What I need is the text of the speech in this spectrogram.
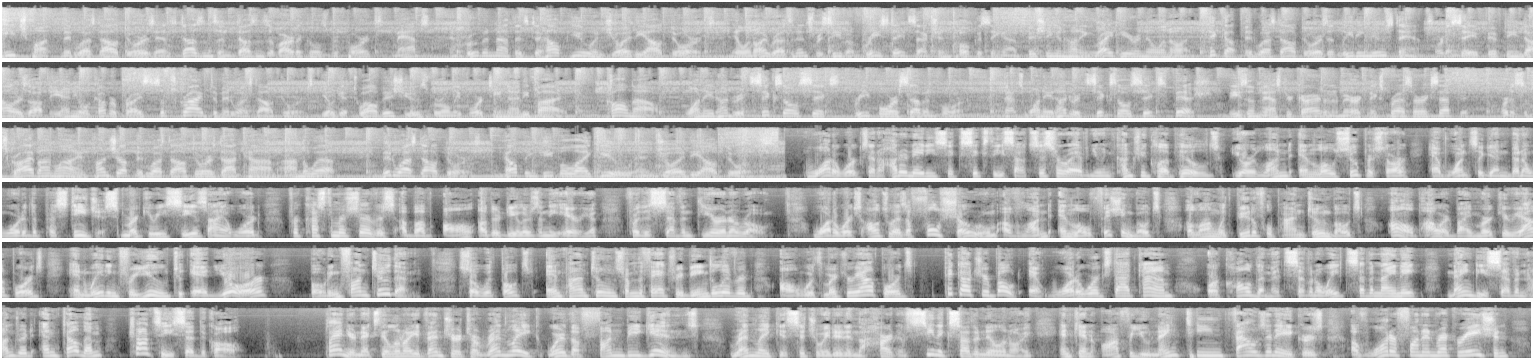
Each month, Midwest Outdoors has dozens and dozens of articles, reports, maps, and proven methods to help you enjoy the outdoors. Illinois residents receive a free state section focusing on fishing and hunting right here in Illinois. Pick up Midwest Outdoors at leading newsstands. Or to save $15 off the annual cover price, subscribe to Midwest Outdoors. You'll get 12 issues for only $14.95. Call now 1 800 606 3474. That's 1 800 606 FISH. Visa, MasterCard, and American Express are accepted. Or to subscribe online, punch up MidwestOutdoors.com on the web. Midwest Outdoors, helping people like you enjoy the outdoors. Waterworks at 18660 South Cicero Avenue in Country Club Hills, your Lund and Lowe superstar, have once again been awarded the prestigious Mercury CSI Award for customer service above all other dealers in the area for the seventh year in a row. Waterworks also has a full showroom of Lund and Lowe fishing boats, along with beautiful pontoon boats, all powered by Mercury outboards and waiting for you to add your boating fun to them. So, with boats and pontoons from the factory being delivered, all with Mercury outboards, pick out your boat at waterworks.com or call them at 708 798 9700 and tell them Chauncey said to call. Plan your next Illinois adventure to Rend Lake, where the fun begins. Rend Lake is situated in the heart of scenic southern Illinois and can offer you 19,000 acres of water fun and recreation,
